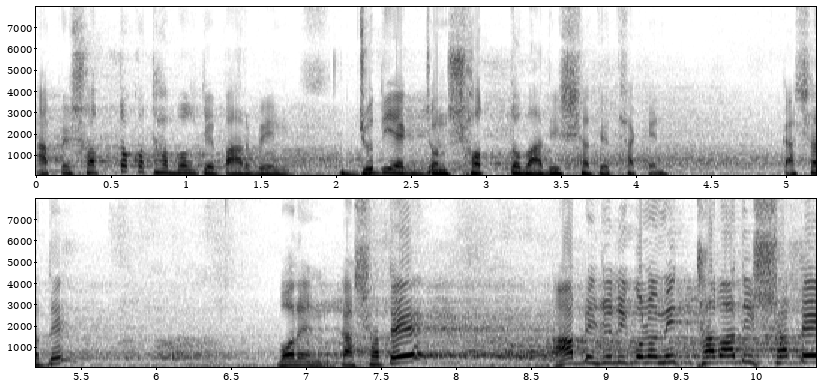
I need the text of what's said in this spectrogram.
আপনি সত্য কথা বলতে পারবেন, যদি একজন সত্যবাদীর সাথে থাকেন। কার সাথে? বলেন, কার সাথে? আপনি যদি কোনো মিথ্যাবাদীর সাথে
